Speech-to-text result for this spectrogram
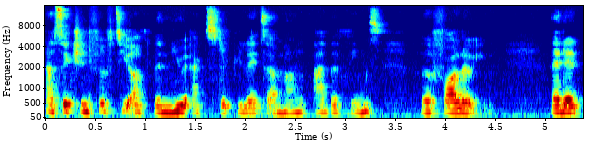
Now, Section 50 of the new Act stipulates, among other things, the following that at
